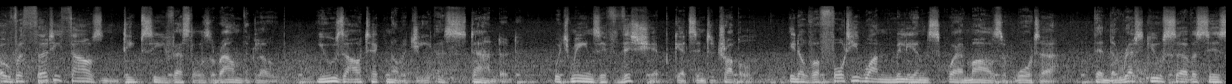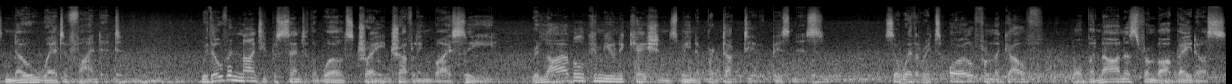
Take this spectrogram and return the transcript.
Over 30,000 deep-sea vessels around the globe use our technology as standard, which means if this ship gets into trouble, in over 41 million square miles of water, then the rescue services know where to find it. With over 90% of the world's trade traveling by sea, reliable communications mean a productive business. So whether it's oil from the Gulf or bananas from Barbados,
